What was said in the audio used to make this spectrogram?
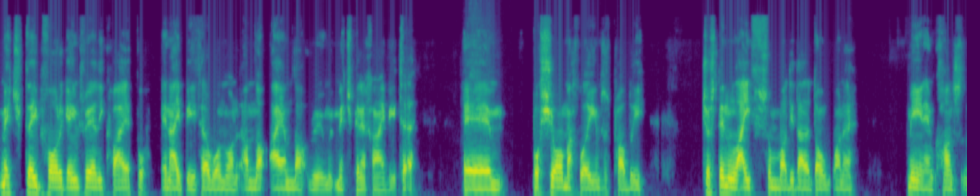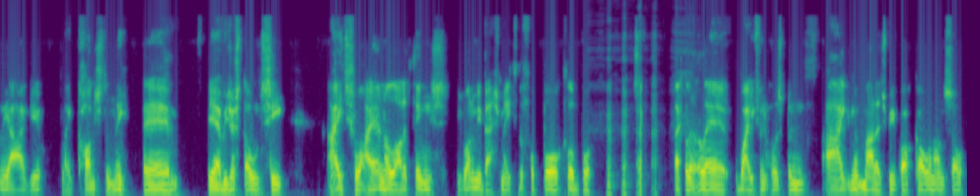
Mitch the day before the game's really quiet, but in Ibiza I won one. I'm not. I am not room with Mitch Pinnock and Ibiza. Um, but Shaun McWilliams is probably just in life somebody that I don't want to. Me and him constantly argue, like constantly. Um, yeah, we just don't see I try on a lot of things. He's one of my best mates at the football club, but like a little uh, wife and husband argument marriage we've got going on. So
